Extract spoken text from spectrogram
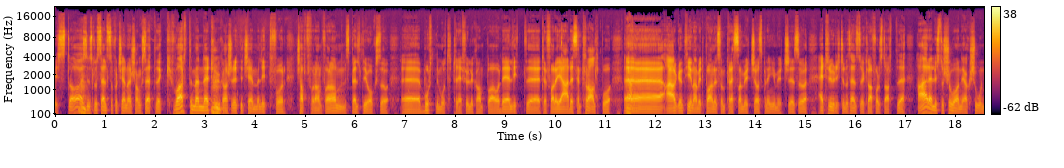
i stad. Jeg syns Lo Celso fortjener en sjanse etter hvert, men jeg tror kanskje dette kommer litt for kjapt for han, for han spilte jo også eh, bortimot tre fulle kamper, og det er litt eh, tøffere å gjøre det sentralt på eh, Argentina midtbane som presser mye og springer mye, så jeg tror ikke Lo Celso er klar for å starte her. Jeg har lyst til å se han i aksjon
